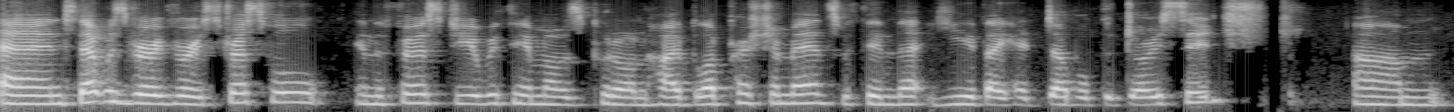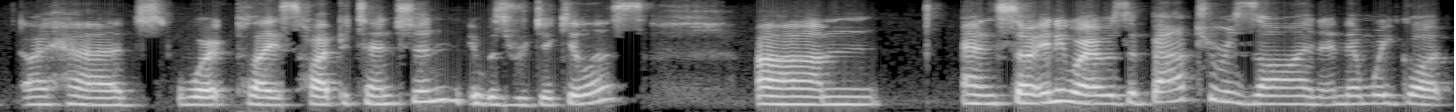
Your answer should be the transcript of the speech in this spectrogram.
And that was very, very stressful. In the first year with him, I was put on high blood pressure meds. Within that year, they had doubled the dosage. Um, I had workplace hypertension. It was ridiculous. Um, and so, anyway, I was about to resign, and then we got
